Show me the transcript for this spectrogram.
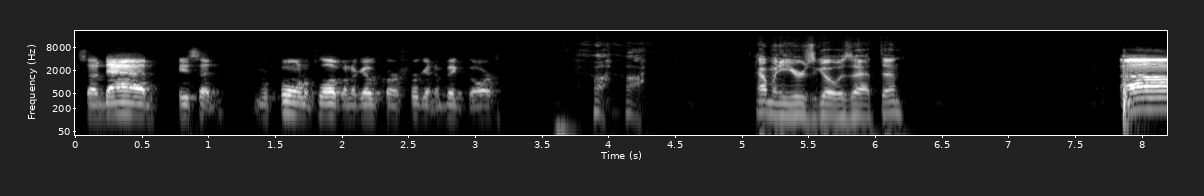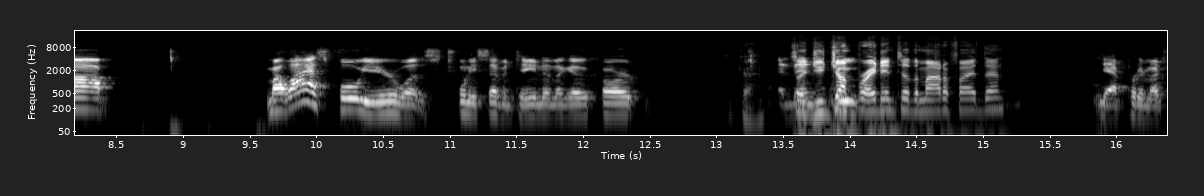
So Dad, he said, "We're pulling the plug on a go kart. We're getting a big car." How many years ago was that then? Uh my last full year was 2017 in a go kart. Okay. And So did you jump we- right into the modified then? yeah, pretty much,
